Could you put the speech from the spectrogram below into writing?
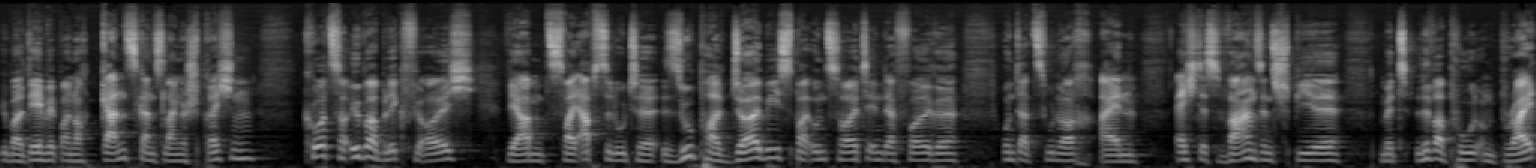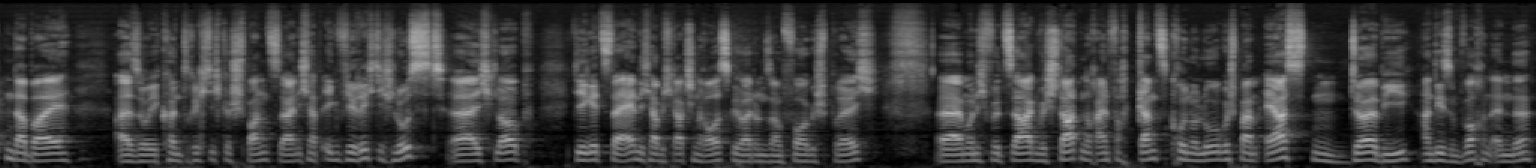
über den wird man noch ganz, ganz lange sprechen. Kurzer Überblick für euch. Wir haben zwei absolute Super Derbys bei uns heute in der Folge und dazu noch ein echtes Wahnsinnsspiel mit Liverpool und Brighton dabei. Also ihr könnt richtig gespannt sein. Ich habe irgendwie richtig Lust. Äh, ich glaube, dir geht es da ähnlich, habe ich gerade schon rausgehört in unserem Vorgespräch. Ähm, und ich würde sagen, wir starten noch einfach ganz chronologisch beim ersten Derby an diesem Wochenende.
